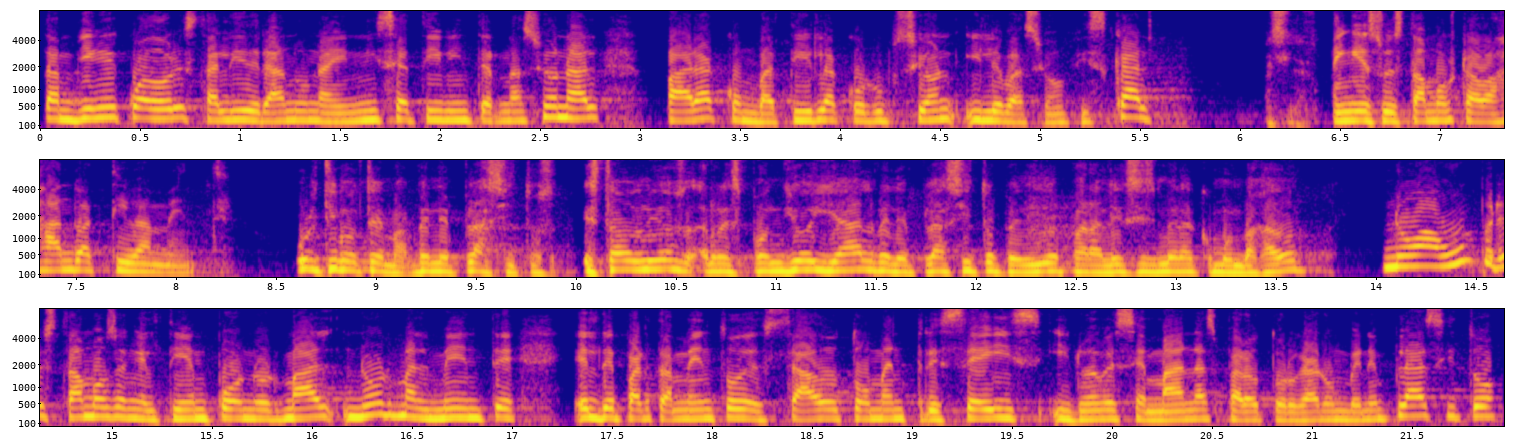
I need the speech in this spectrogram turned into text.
También Ecuador está liderando una iniciativa internacional para combatir la corrupción y la evasión fiscal. En eso estamos trabajando activamente. Último tema, beneplácitos. ¿Estados Unidos respondió ya al beneplácito pedido para Alexis Mera como embajador? No aún, pero estamos en el tiempo normal. Normalmente el Departamento de Estado toma entre seis y nueve semanas para otorgar un beneplácito.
